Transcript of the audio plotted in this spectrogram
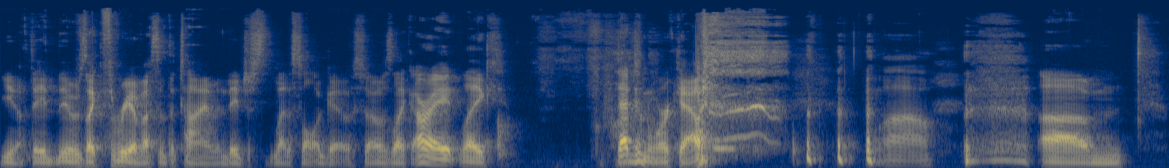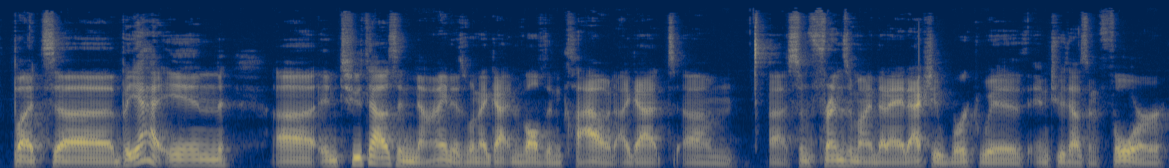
you know, they, there was like three of us at the time and they just let us all go. So I was like, all right, like that didn't work out. wow. Um, but, uh, but yeah, in, uh, in 2009 is when I got involved in cloud. I got, um, uh, some friends of mine that I had actually worked with in 2004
